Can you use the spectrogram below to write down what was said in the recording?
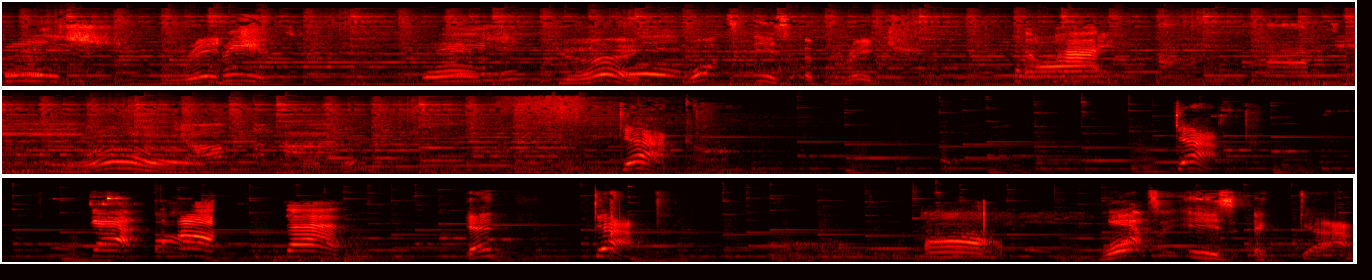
Bridge. Bridge. Bridge. bridge. Good. What is a bridge? A pipe. Good. จอบสะพาน Gap. Gap. แจ๊บ จ้า Again. Gap. จ้า What is a gap?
